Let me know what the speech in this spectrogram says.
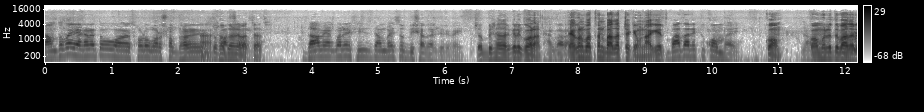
দাম তো ভাই এখানে তো ছোট বড় সব ধরনের হ্যাঁ, সব ধরনের বাচ্চা আছে। দাম একবারে ফিজ দাম ভাই চব্বিশ হাজার করে ভাই। চব্বিশ হাজার করে গড়ান হ্যাঁ এখন বর্তমান বাজারটা কেমন? আগের বাজার একটু কম ভাই। কম। কম হলে তো বাজার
